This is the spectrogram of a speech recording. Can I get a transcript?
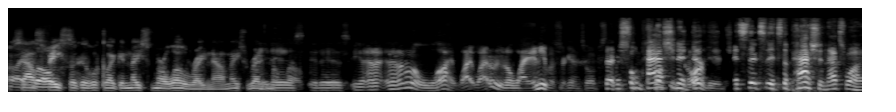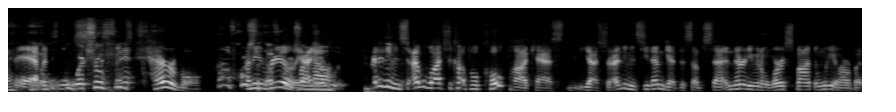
All right, Sal's well, face look look like a nice Merlot right now, nice red It Merlot. is. It is. Yeah, and I, and I don't know why. Why? Why? I don't even know why any of us are getting so upset. We're so passionate. That- Garbage. It's it's it's the passion. That's why. Yeah, but we're true It fans. terrible. Oh, of course. I mean, really. right I, now. I didn't even. I watched a couple of Colt podcasts yesterday. I didn't even see them get this upset, and they're in even a worse spot than we are. But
